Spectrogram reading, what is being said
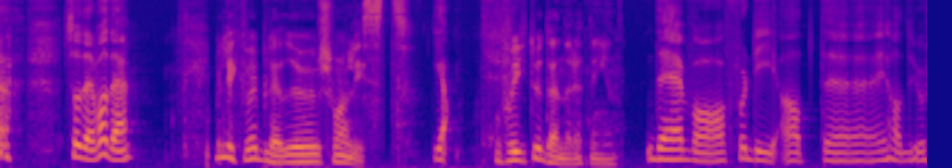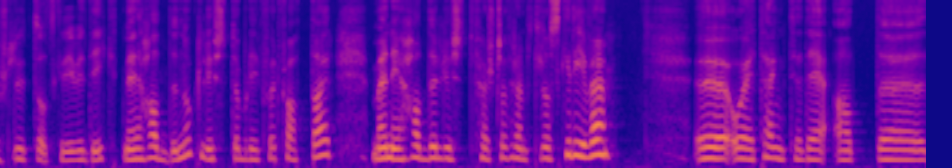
så det var det. Men likevel ble du journalist. Ja. Hvorfor gikk du i den retningen? Det var fordi at uh, jeg hadde jo sluttet å skrive dikt. Men jeg hadde nok lyst til å bli forfatter. Men jeg hadde lyst først og fremst til å skrive. Uh, og jeg tenkte det at uh,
